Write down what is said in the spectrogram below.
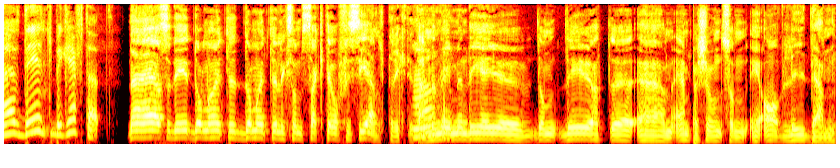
Nej, Det är inte bekräftat. Nej, alltså det, de har inte, de har inte liksom sagt det officiellt riktigt. än, men, det, men det är ju, de, det är ju att eh, en person som är avliden,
